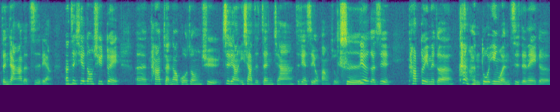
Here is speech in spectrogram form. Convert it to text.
增加它的质量。那这些东西对呃，他转到国中去，质量一下子增加，这件事有帮助。是第二个是他对那个看很多英文字的那个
